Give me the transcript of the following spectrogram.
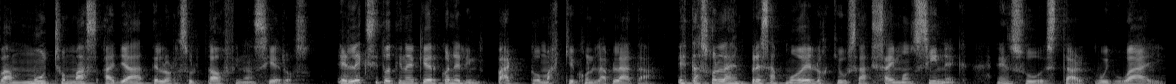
va mucho más allá de los resultados financieros. El éxito tiene que ver con el impacto más que con la plata. Estas son las empresas modelos que usa Simon Sinek en su Start with Why.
